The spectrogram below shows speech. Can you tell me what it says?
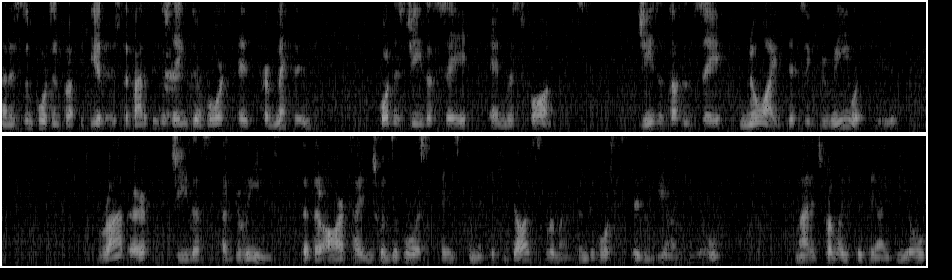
and this is important for us to hear this, the Pharisees are saying divorce is permitted. What does Jesus say in response? Jesus doesn't say, No, I disagree with you. Rather, Jesus agrees that there are times when divorce is permitted. He does remind them divorce isn't the ideal. Marriage for life is the ideal,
